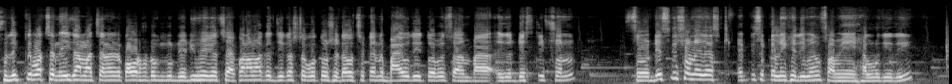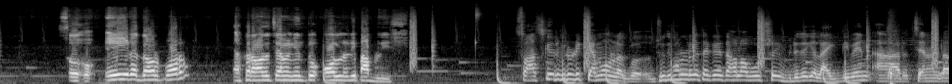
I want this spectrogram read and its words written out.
সো দেখতে পাচ্ছেন, এই যে আমার চ্যানেলের কভার ফটো কিন্তু রেডি হয়ে গেছে। এখন আমাকে যে কাজটা করতে সেটা হচ্ছে এখানে বায়ো দিতে হবে। বা- এই যে ডেসক্রিপশন সো ডেসক্রিপশনে জাস্ট কিছু লিখে দিবেন। সো আমি হ্যালো দিয়ে দিই। সো এইটা দেওয়ার পর, এখন আমাদের চ্যানেল কিন্তু অলরেডি পাবলিশ সো আজকের ভিডিওটি কেমন লাগল? যদি ভালো লেগে থাকে, তাহলে অবশ্যই ভিডিওটিকে লাইক দিবেন আর চ্যানেলটা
